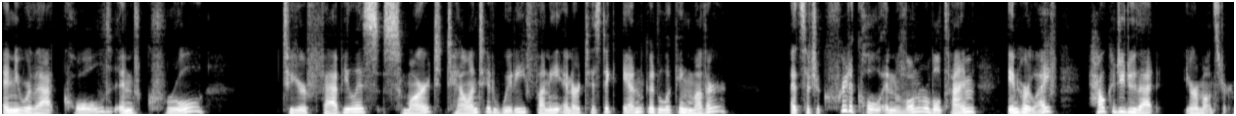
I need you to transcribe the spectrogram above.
and you were that cold and cruel to your fabulous, smart, talented, witty, funny, and artistic and good looking mother at such a critical and vulnerable time in her life. How could you do that? You're a monster.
